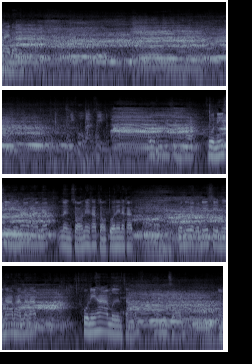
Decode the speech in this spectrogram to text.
ไล่หน่อยดินี่คู่กันสี่หมื่นเออคู่นี้สี่หมื่นห้าคู่นี้สี่หมื่นห้าพันครับหนึ่งสองเนี่ยครับสองตัวนี้นะครับ ตัวนี้กับตัวนี้สี่หมื่นห้าพันนะครับ คู่นี้ห้าหมื่นสามห้าหมื่นสามอ่า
